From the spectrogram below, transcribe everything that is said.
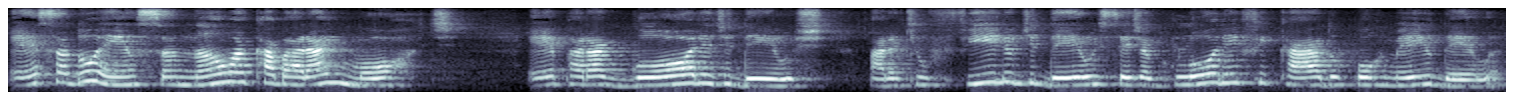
Essa doença não acabará em morte, é para a glória de Deus, para que o Filho de Deus seja glorificado por meio dela.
